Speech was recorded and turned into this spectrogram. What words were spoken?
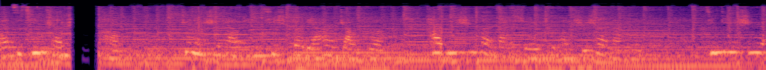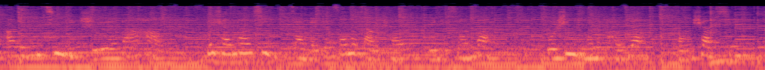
来自清晨口，这里是调频七十六点二兆赫，哈尔滨师范大学触碰时尚栏目。今天是二零一七年十月八号，非常高兴在每周三的早晨与你相伴。我是你们的朋友王少熙。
